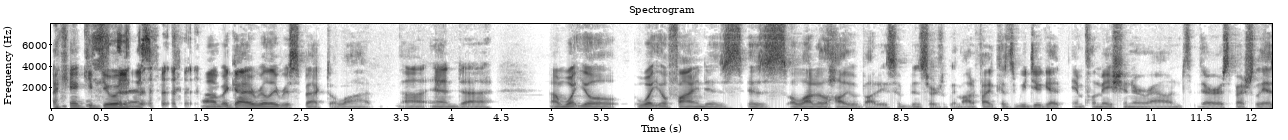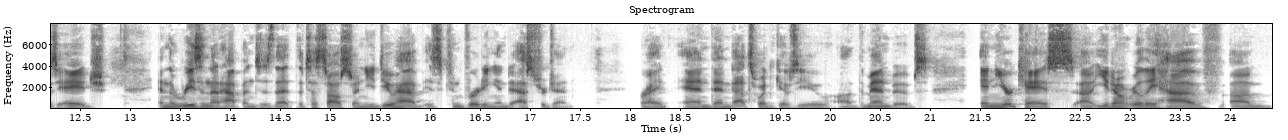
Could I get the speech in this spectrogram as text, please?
I can't keep doing this." um, a guy I really respect a lot, uh, and uh, um, what you'll what you'll find is is a lot of the Hollywood bodies have been surgically modified because we do get inflammation around there, especially as you age. And the reason that happens is that the testosterone you do have is converting into estrogen, right? And then that's what gives you uh, the man boobs. In your case, uh, you don't really have um,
